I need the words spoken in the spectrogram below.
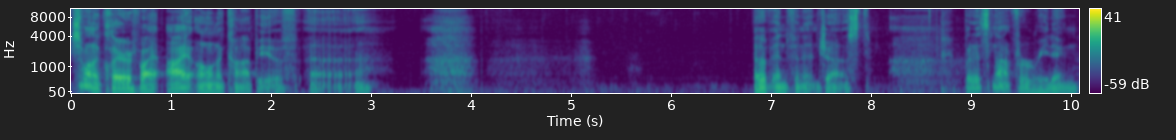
just want to clarify I own a copy of uh, of Infinite Jest, but it's not for reading.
